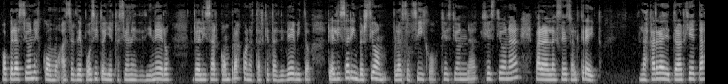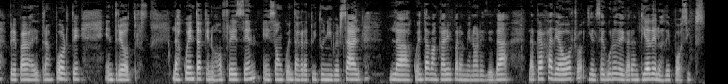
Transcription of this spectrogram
operaciones como hacer depósitos y extracciones de dinero, realizar compras con las tarjetas de débito, realizar inversión, plazo fijo, gestionar para el acceso al crédito, las cargas de tarjetas, prepagas de transporte, entre otros. Las cuentas que nos ofrecen eh, son cuentas gratuita universal, las cuentas bancarias para menores de edad, la caja de ahorro y el seguro de garantía de los depósitos.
